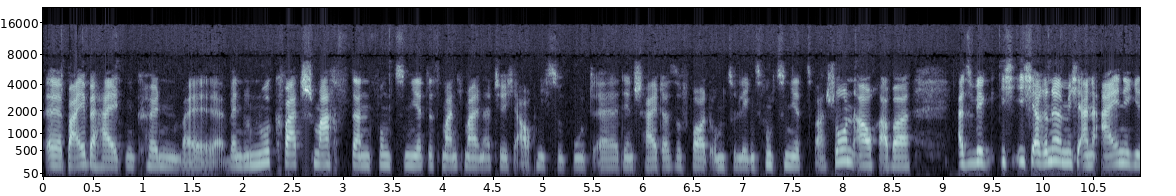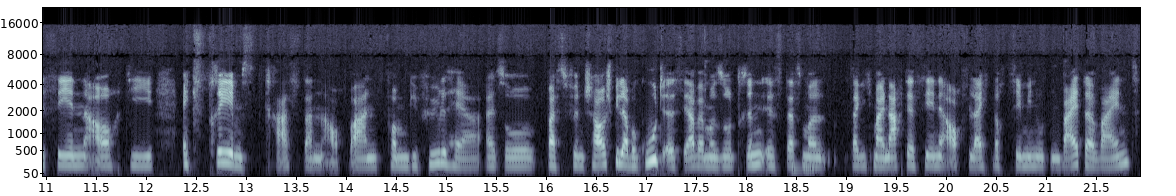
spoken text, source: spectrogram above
äh, beibehalten können, weil wenn du nur Quatsch machst, dann funktioniert es manchmal natürlich auch nicht so gut, äh, den Schalter sofort umzulegen. Es funktioniert zwar schon auch, aber also wir, ich, ich erinnere mich an einige Szenen auch, die extremst krass dann auch waren vom Gefühl her. Also was für ein Schauspiel aber gut ist, ja, wenn man so drin ist, dass man, sage ich mal, nach der Szene auch vielleicht noch zehn Minuten weiter weint.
